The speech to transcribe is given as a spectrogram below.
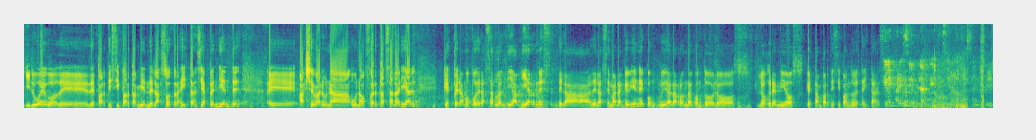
y luego de, participar también de las otras instancias pendientes a llevar una, una, oferta salarial que esperamos poder hacerla el día viernes de la, de la semana que viene, concluida la ronda con todos los, los gremios que están participando de esta instancia. ¿Qué les pareció el planteo que hicieron los docentes?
